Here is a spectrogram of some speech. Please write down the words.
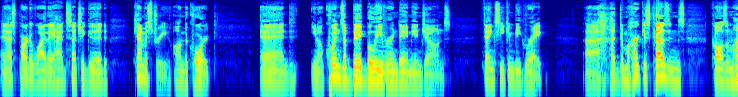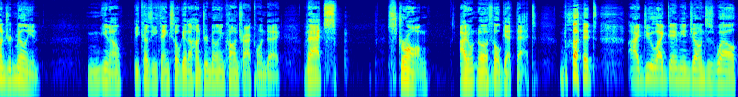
and that's part of why they had such a good chemistry on the court. And you know, Quinn's a big believer in Damian Jones, thinks he can be great. Uh, Demarcus Cousins calls him hundred million, you know, because he thinks he'll get a hundred million contract one day. That's strong. I don't know if he'll get that, but I do like Damian Jones as well.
